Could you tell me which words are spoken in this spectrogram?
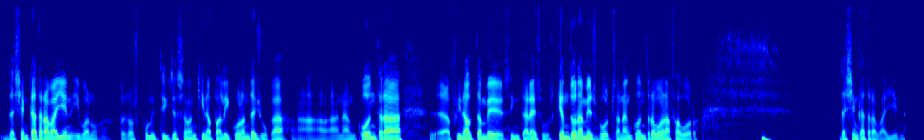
deixem que treballin i, bueno, després els polítics ja saben quina pel·lícula han de jugar. A- Anar en contra, eh, al final també, interessos. Què em dona més vots, anar en contra o anar a favor? Deixem que treballin.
